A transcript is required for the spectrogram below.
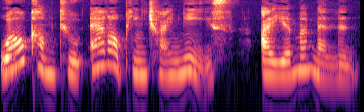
welcome to Adulting Chinese. I am a Manlin.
